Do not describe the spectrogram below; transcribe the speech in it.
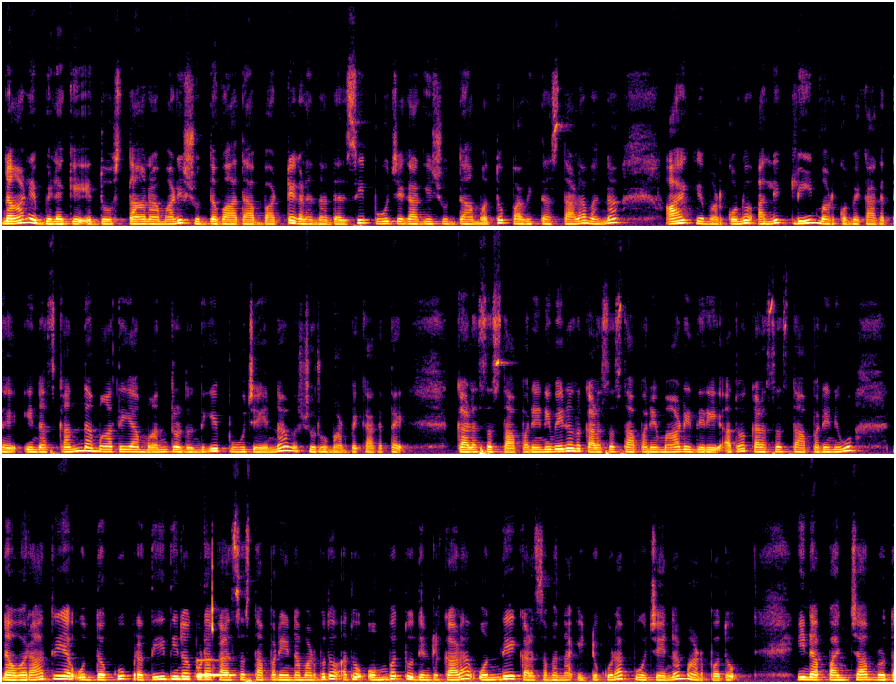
ನಾಳೆ ಬೆಳಗ್ಗೆ ಎದ್ದು ಸ್ನಾನ ಮಾಡಿ ಶುದ್ಧವಾದ ಬಟ್ಟೆಗಳನ್ನು ಧರಿಸಿ ಪೂಜೆಗಾಗಿ ಶುದ್ಧ ಮತ್ತು ಪವಿತ್ರ ಸ್ಥಳವನ್ನು ಆಯ್ಕೆ ಮಾಡಿಕೊಂಡು ಅಲ್ಲಿ ಕ್ಲೀನ್ ಮಾಡ್ಕೋಬೇಕಾಗತ್ತೆ. ಇನ್ನು ಸ್ಕಂದ ಮಾತೆಯ ಮಂತ್ರದೊಂದಿಗೆ ಪೂಜೆಯನ್ನು ಶುರು ಮಾಡಬೇಕಾಗತ್ತೆ. ಕಳಸ ಸ್ಥಾಪನೆ, ನೀವೇನಾದರೂ ಕಳಸ ಸ್ಥಾಪನೆ ಮಾಡಿದ್ದೀರಿ ಅಥವಾ ಕಳಸ ಸ್ಥಾಪನೆ ನೀವು ನವರಾತ್ರಿಯ ಉದ್ದಕ್ಕೂ ಪ್ರತಿದಿನ ಕೂಡ ಕಳಸ ಸ್ಥಾಪನೆಯನ್ನು ಮಾಡ್ಬೋದು. ಅಥವಾ ಒಂಬತ್ತು ದಿನಗಳ ಕಾಲ ಒಂದೇ ಕಳಸವನ್ನು ಇಟ್ಟು ಕೂಡ ಪೂಜೆಯನ್ನು ಮಾಡ್ಬೋದು. ಇನ್ನು ಪಂಚಾಮೃತ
